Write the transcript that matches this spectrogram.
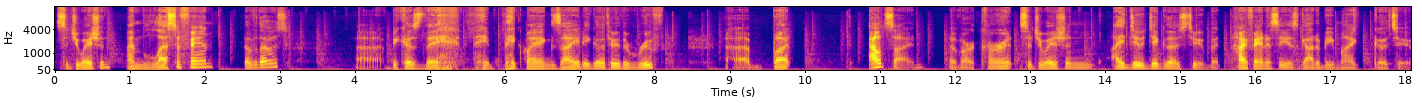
situation, I'm less a fan of those uh, because they they make my anxiety go through the roof. Uh, but outside of our current situation, I do dig those too, but high fantasy has got to be my go-to.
